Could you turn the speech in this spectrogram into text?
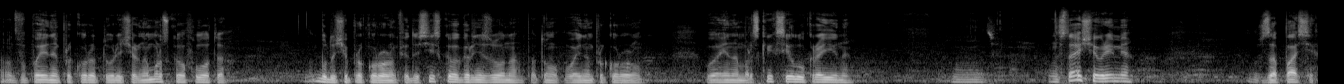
вот, в военной прокуратуре Черноморского флота, будучи прокурором Федосийского гарнизона, потом военным прокурором военно-морских сил Украины. Вот. В настоящее время в запасе.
